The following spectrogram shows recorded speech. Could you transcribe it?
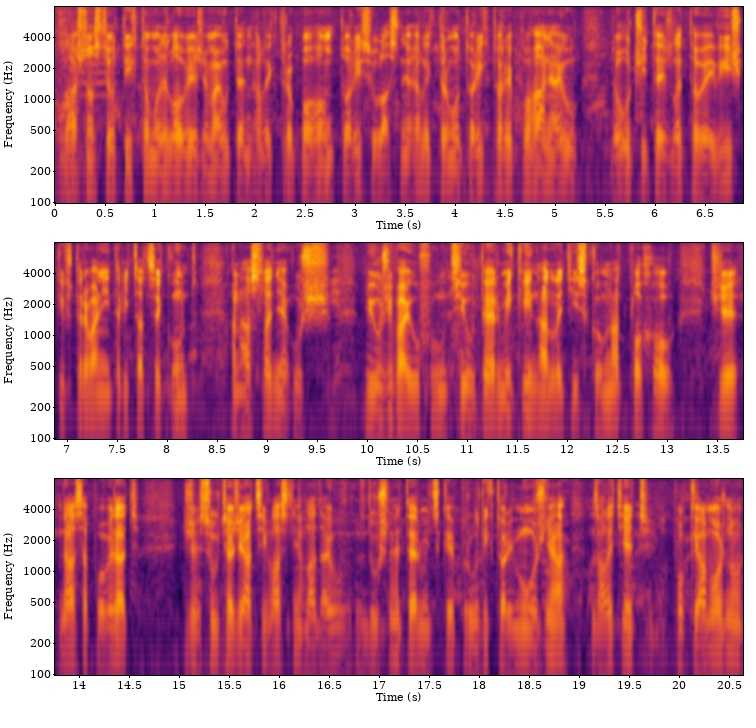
Zvláštnosťou týchto modelov je, že majú ten elektropohon, ktorý sú vlastne elektromotory, ktoré poháňajú do určitej vzletovej výšky v trvaní 30 sekúnd a následne už využívajú funkciu termiky nad letiskom, nad plochou. Čiže dá sa povedať, že súťažiaci vlastne hľadajú vzdušné termické prúdy, ktoré im umožňa zaletieť pokiaľ možno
